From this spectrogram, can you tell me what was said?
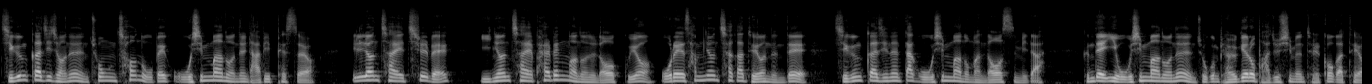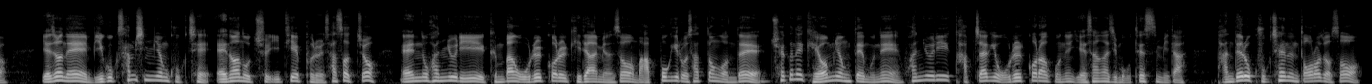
지금까지 저는 총 1,550만 원을 납입했어요. 1년 차에 700, 2년 차에 800만 원을 넣었고요. 올해 3년 차가 되었는데 지금까지는 딱 50만 원만 넣었습니다. 근데 이 50만 원은 조금 별개로 봐주시면 될 것 같아요. 예전에 미국 30년 국채 엔화 노출 ETF를 샀었죠. 엔 환율이 금방 오를 거를 기대하면서 맛보기로 샀던 건데 최근에 계엄령 때문에 환율이 갑자기 오를 거라고는 예상하지 못했습니다. 반대로 국채는 떨어져서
